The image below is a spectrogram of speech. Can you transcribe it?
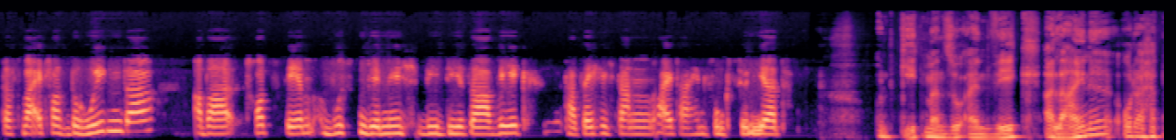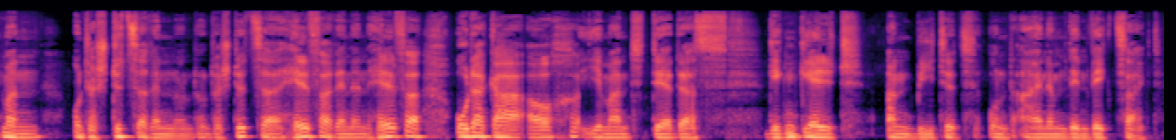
Das war etwas beruhigender, aber trotzdem wussten wir nicht, wie dieser Weg tatsächlich dann weiterhin funktioniert. Und geht man so einen Weg alleine oder hat man Unterstützerinnen und Unterstützer, Helferinnen, Helfer oder gar auch jemand, der das gegen Geld anbietet und einem den Weg zeigt?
